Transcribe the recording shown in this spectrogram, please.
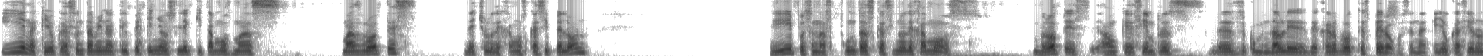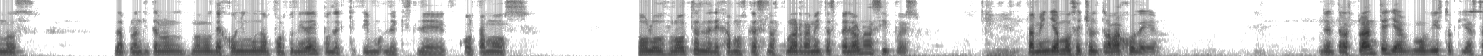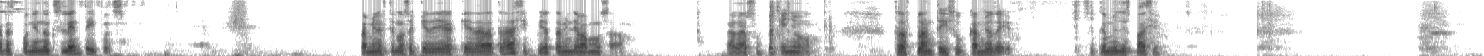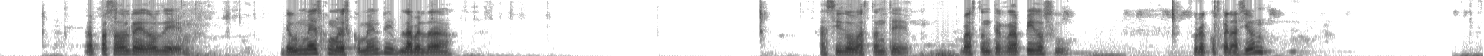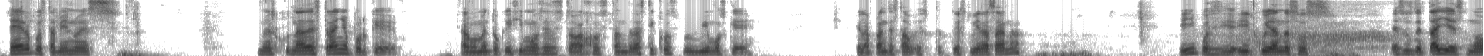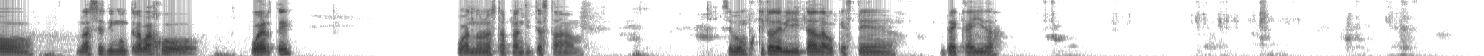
Y en aquella ocasión también a aquel pequeño le quitamos más, más brotes. De hecho lo dejamos casi pelón. Y pues en las puntas casi no dejamos brotes. Aunque siempre es, es recomendable dejar brotes. Pero pues en aquella ocasión nos, la plantita no, nos dejó ninguna oportunidad y pues le, le, cortamos todos los brotes, le dejamos casi las puras ramitas pelonas y pues también ya hemos hecho el trabajo de del trasplante. Ya hemos visto que ya está respondiendo excelente y pues también este no se quede quedar atrás y pues ya también le vamos a, a dar su pequeño trasplante y su cambio de su cambio de espacio. Ha pasado alrededor de, de un mes, como les comento, y la verdad ha sido bastante, bastante rápido su, su recuperación. Pero pues también no es, no es nada extraño porque al momento que hicimos esos trabajos tan drásticos, pues vimos que, que la planta estuviera sana. Y pues ir cuidando esos, esos detalles, no, no hacer ningún trabajo fuerte cuando nuestra plantita está se ve un poquito debilitada o que esté recaída.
